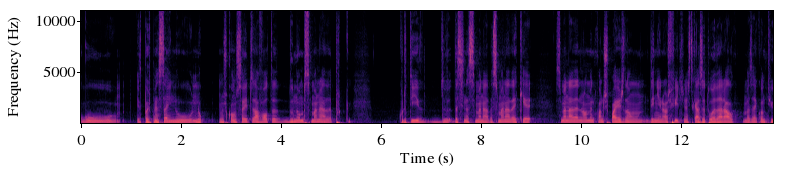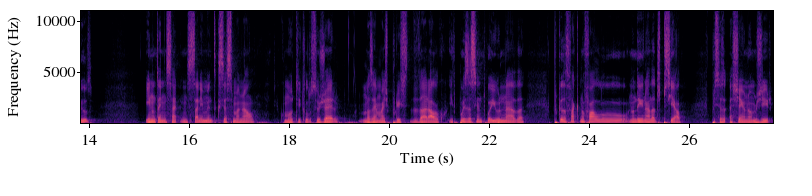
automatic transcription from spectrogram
o, e depois pensei no, no, nos conceitos à volta do nome semanada, porque curti do, da cena semanada. Semanada é que é? Semanada é normalmente quando os pais dão dinheiro aos filhos. Neste caso eu estou a dar algo, mas é conteúdo. E não tem necessariamente que ser semanal, como o título sugere, mas é mais por isso de dar algo. E depois acentuei o nada, porque eu de facto não falo, não digo nada de especial. Por isso achei o um nome giro.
